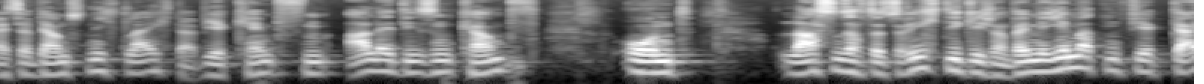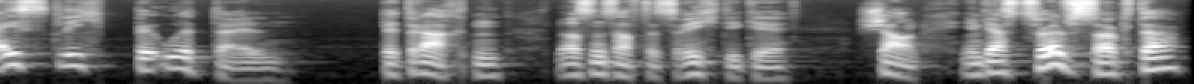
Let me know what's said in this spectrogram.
Also wir haben es nicht leichter. Wir kämpfen alle diesen Kampf und lass uns auf das Richtige schauen. Wenn wir jemanden für geistlich beurteilen, betrachten, lass uns auf das Richtige schauen. In Vers 12 sagt er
